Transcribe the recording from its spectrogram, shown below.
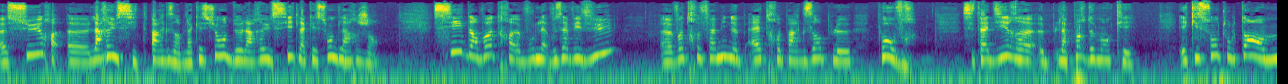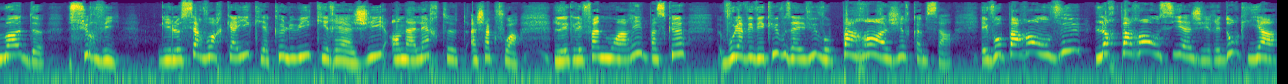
euh, sur euh, la réussite, par exemple, la question de la réussite, la question de l'argent. Si dans votre, vous, vous avez vu euh, votre famille être, par exemple, pauvre, c'est-à-dire la peur de manquer, et qui sont tout le temps en mode survie, le cerveau archaïque, il n'y a que lui qui réagit en alerte à chaque fois. Les, les fans moi arrivent parce que vous l'avez vécu, vous avez vu vos parents agir comme ça. Et vos parents ont vu leurs parents aussi agir. Et donc, il y a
